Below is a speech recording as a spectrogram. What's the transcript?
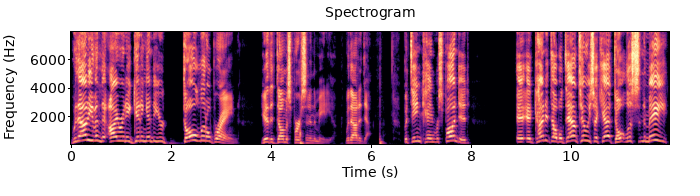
without even the irony getting into your dull little brain, you're the dumbest person in the media, without a doubt. But Dean Cain responded and, and kind of doubled down too. He's like, yeah, don't listen to me.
